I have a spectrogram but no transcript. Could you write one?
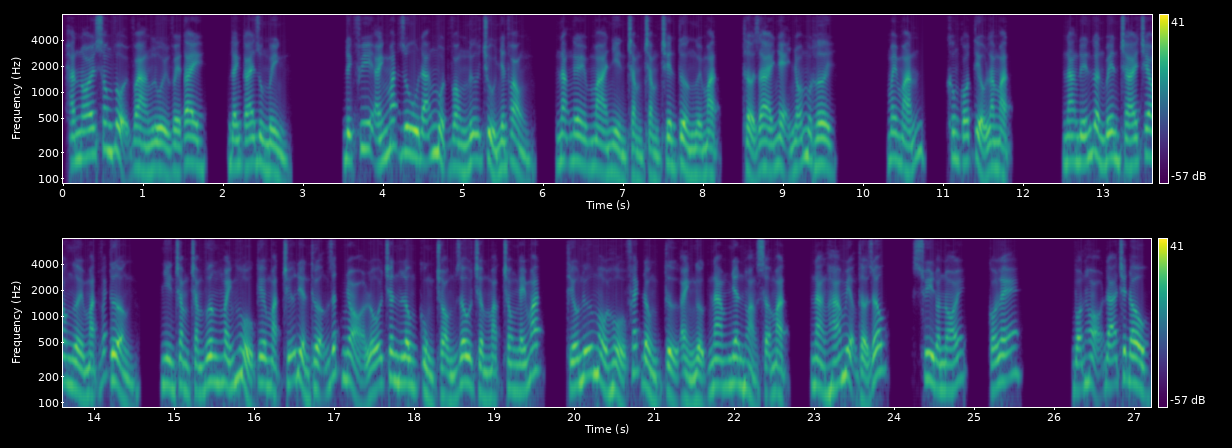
hắn nói xong vội vàng lùi về tay, đánh cái dùng mình. Địch phi ánh mắt du đãng một vòng nữ chủ nhân phòng, nặng nề mà nhìn chằm chằm trên tường người mặt, thở dài nhẹ nhõm một hơi. May mắn, không có tiểu lam mặt. Nàng đến gần bên trái treo người mặt vách tường, nhìn chằm chằm vương mánh hổ kia mặt chữ điển thượng rất nhỏ lỗ chân lông cùng tròm dâu trầm mặc trong nháy mắt, thiếu nữ màu hổ phách đồng tử ảnh ngược nam nhân hoảng sợ mặt, nàng há miệng thở dốc, suy đoán nói, có lẽ, bọn họ đã chết đâu.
